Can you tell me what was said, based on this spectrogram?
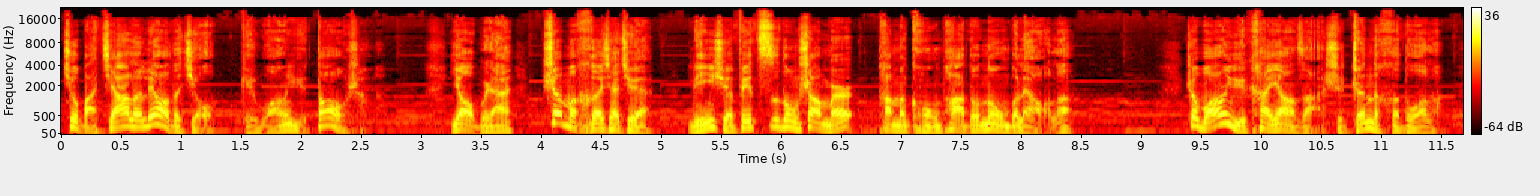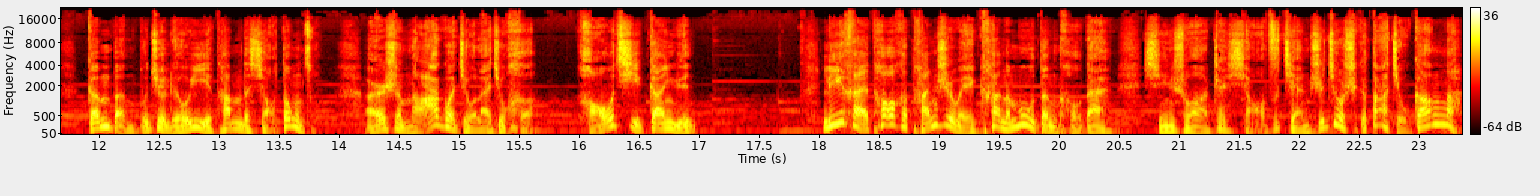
就把加了料的酒给王宇倒上了。要不然这么喝下去。林雪飞自动上门，他们恐怕都弄不了了。这王宇看样子是真的喝多了，根本不去留意他们的小动作，而是拿过酒来就喝，豪气干云。李海涛和谭志伟看得目瞪口呆，心说这小子简直就是个大酒缸啊！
